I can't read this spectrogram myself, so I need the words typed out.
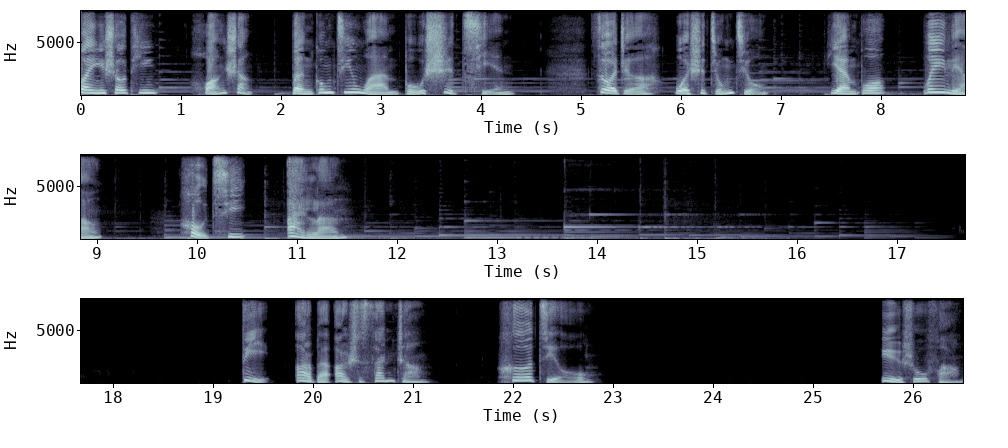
欢迎收听《皇上，本宫今晚不侍寝》，作者我是囧囧，演播微凉，后期艾兰。第二百二十三章，喝酒。御书房，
